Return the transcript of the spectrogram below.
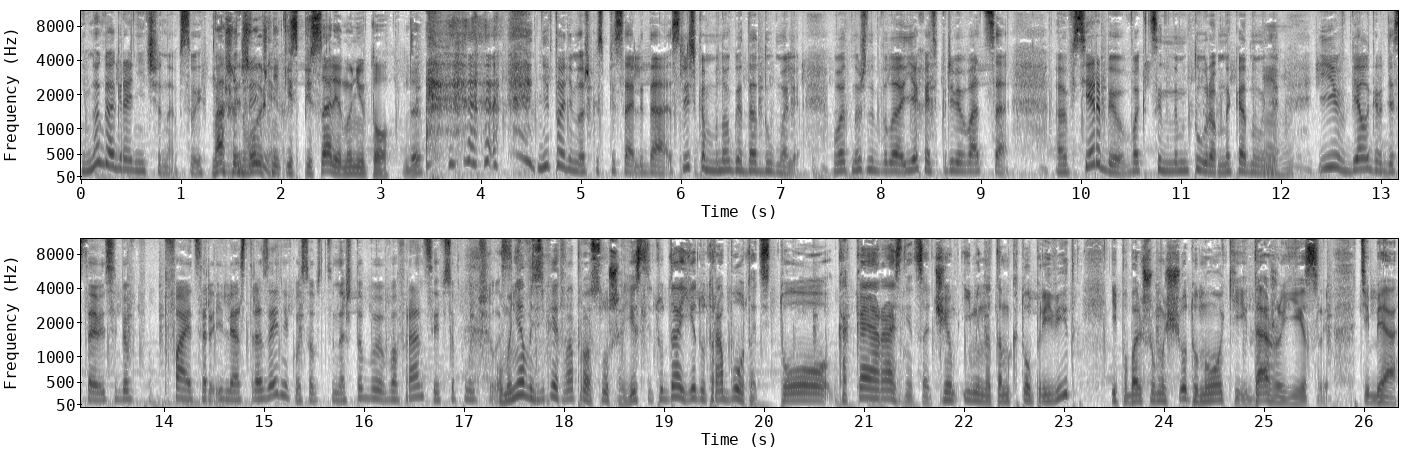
немного ограничена в своих Наши двоечники списали, но не то, да? Не то немножко списали, да. Слишком много додумали. Вот нужно было ехать прививаться э, в Сербию вакцинным туром накануне и в Белгороде ставить себе Pfizer или AstraZeneca, собственно, чтобы во Франции все получилось. У меня возникает вопрос, слушай, если туда едут работать, то какая разница, чем именно там кто привит, и по большому счету, ну окей, даже если тебя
